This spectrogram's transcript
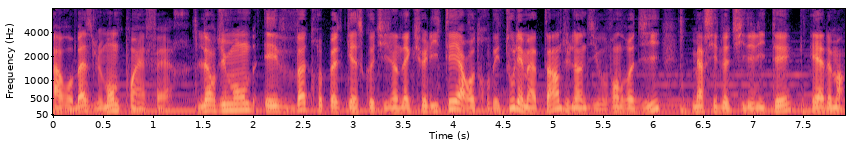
@lemonde.fr. L'heure du monde est votre podcast quotidien d'actualité à retrouver tous les matins du lundi au vendredi. Merci de votre fidélité et à demain.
